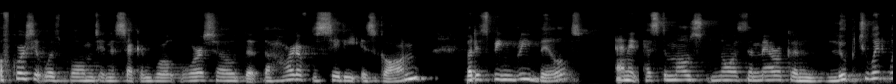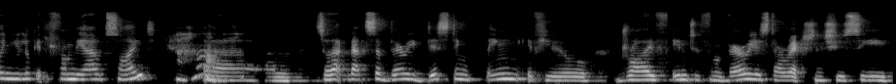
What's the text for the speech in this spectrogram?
of course, it was bombed in the Second World War, so the, the heart of the city is gone, but it's been rebuilt and it has the most North American look to it when you look at it from the outside. Uh-huh. Um, so that that's a very distinct thing. If you drive into from various directions, you see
